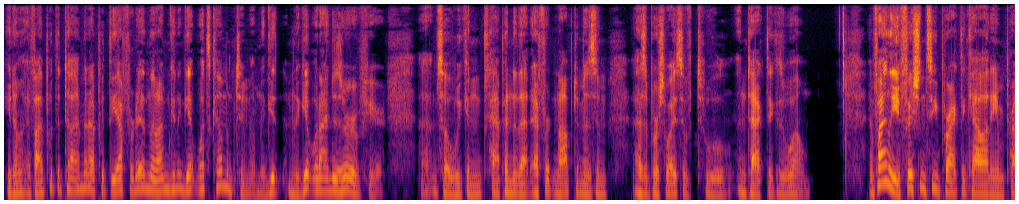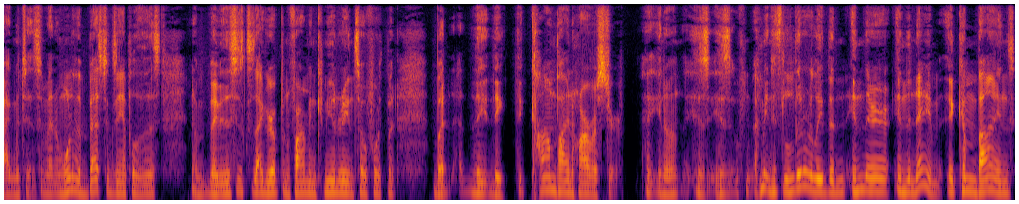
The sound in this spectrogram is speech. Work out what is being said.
you know, if I put the time in, I put the effort in, then I'm going to get what's coming to me. I'm going to get I'm going to get what I deserve here. Um, so we can tap into that effort and optimism as a persuasive tool and tactic as well. And finally, efficiency, practicality, and pragmatism. And one of the best examples of this, maybe this is because I grew up in farming community and so forth, but but the the, the combine harvester you know, is, is, I mean, it's literally the, in there, in the name, it combines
